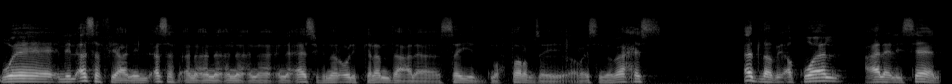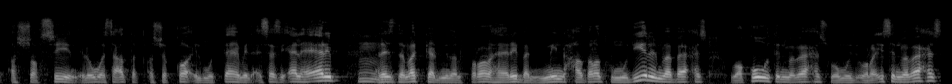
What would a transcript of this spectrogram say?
وللأسف يعني للأسف أنا أنا أنا أنا أنا آسف إن أنا أقول الكلام ده على سيد محترم زي رئيس المباحث. أدلى بأقوال على لسان الشخصين اللي هم سعادتك اشقاء المتهم الأساسي الهارب. الذي تمكن من الفرار هاربا من حضراتكم مدير المباحث وقوة المباحث ورئيس المباحث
